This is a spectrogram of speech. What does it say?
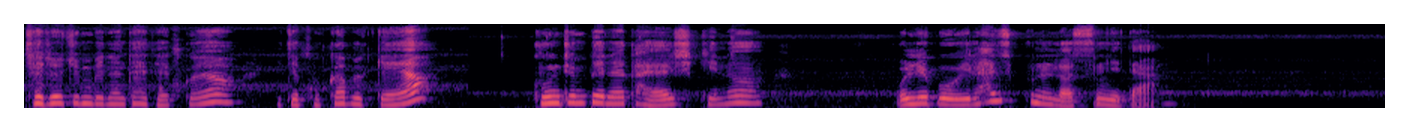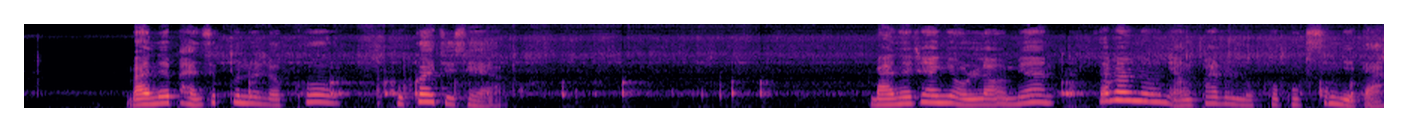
재료 준비는 다 됐고요. 이제 볶아 볼게요. 궁중팬을 가열시킨 후 올리브 오일 한 스푼을 넣습니다. 마늘 반 스푼을 넣고 볶아주세요. 마늘 향이 올라오면 썰어놓은 양파를 넣고 볶습니다.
